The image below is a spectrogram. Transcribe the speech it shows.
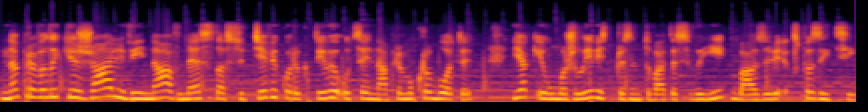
На превеликий жаль, війна внесла суттєві корективи у цей напрямок роботи, як і у можливість презентувати свої базові експозиції.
